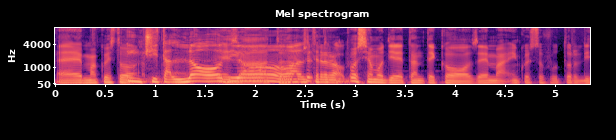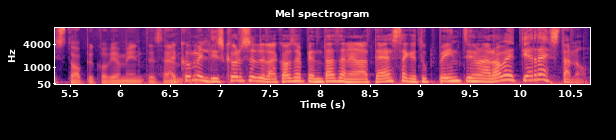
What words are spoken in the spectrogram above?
eh, ma questo Incita all'odio Esatto, o no? altre Cioè, robe. Possiamo dire tante cose, ma in questo futuro distopico, ovviamente, sempre. È come il discorso della cosa piantata nella testa che tu penti una roba e ti arrestano.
